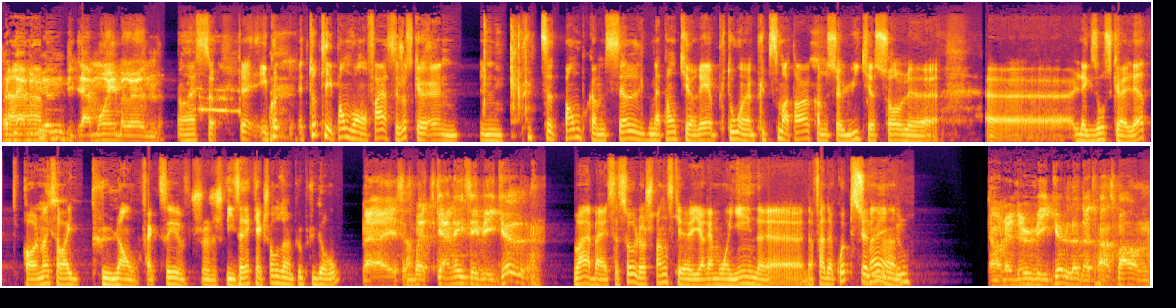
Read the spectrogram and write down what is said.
la Euh, brune puis de la moins brune. Ouais, c'est ça. Euh, écoute, toutes les pompes vont faire. C'est juste qu'une une plus petite pompe comme celle, mettons, qui aurait plutôt un plus petit moteur comme celui qu'il y a sur le euh, l'exosquelette, probablement que ça va être plus long. Fait que, tu sais, je, je viserais quelque chose d'un peu plus gros. Ben, ça se pourrait scanner ces véhicules. Ouais, ben c'est ça. Là, je pense qu'il y aurait moyen de, de faire de quoi. Puis souvent, On a deux véhicules là, de transport. là.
